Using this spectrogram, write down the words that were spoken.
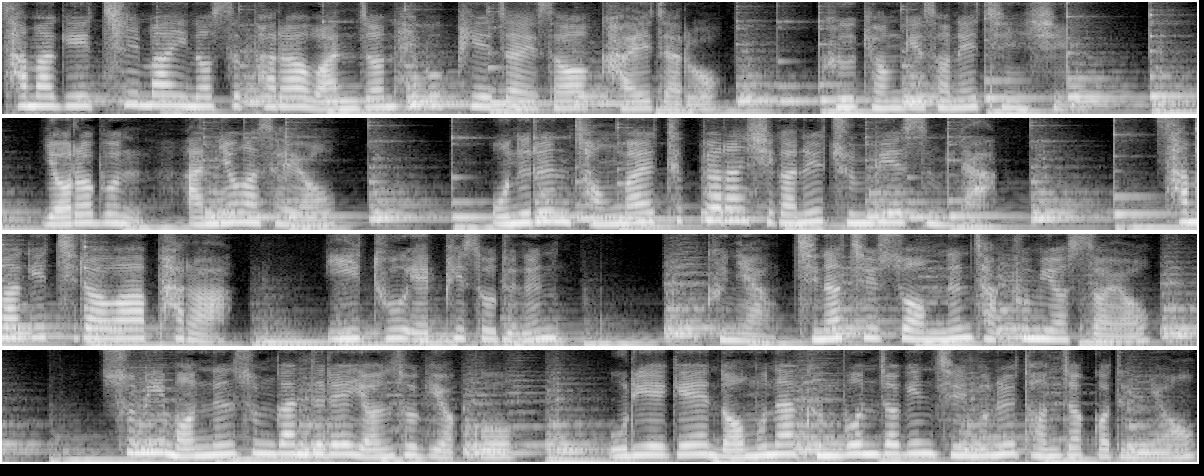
사마귀 7-8라 완전 해부 피해자에서 가해자로 그 경계선의 진실. 여러분, 안녕하세요. 오늘은 정말 특별한 시간을 준비했습니다. 사마귀 7화와 8화. 이 두 에피소드는 그냥 지나칠 수 없는 작품이었어요. 숨이 멎는 순간들의 연속이었고, 우리에게 너무나 근본적인 질문을 던졌거든요.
